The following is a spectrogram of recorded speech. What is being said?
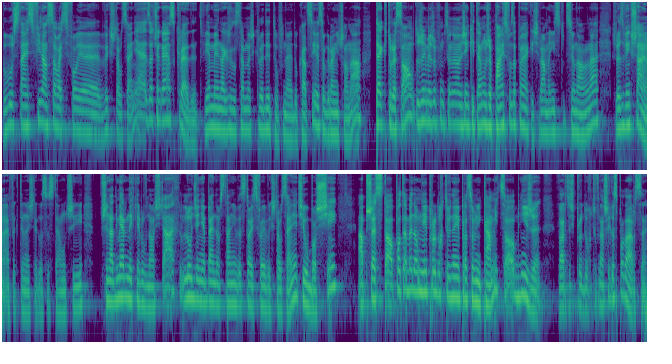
byłby w stanie sfinansować swoje wykształcenie, zaciągając kredyt. Wiemy jednak, że dostępność kredytów na edukację jest ograniczona. Te, które są, w dużej mierze funkcjonują dzięki temu, że państwo zapewnia jakieś ramy instytucjonalne, które zwiększają efektywność tego systemu. Czyli przy nadmiernych nierównościach ludzie nie będą w stanie inwestować w swoje wykształcenie, ci ubożsi, a przez to potem będą mniej produktywnymi pracownikami, co obniży wartość produktu w naszej gospodarce.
